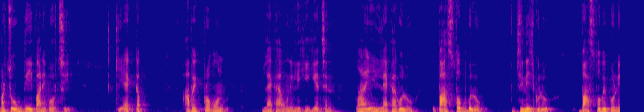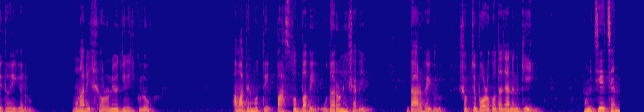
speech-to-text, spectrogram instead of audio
আমার চোখ দিয়ে পানি পড়ছি। কি একটা আবেগপ্রবণ লেখা উনি লিখে গিয়েছেন। ওনার এই লেখাগুলো বাস্তবগুলো, জিনিসগুলো বাস্তবে পরিণত হয়ে গেল। ওনার এই স্মরণীয় জিনিসগুলো আমাদের মধ্যে বাস্তবভাবে উদাহরণ হিসাবে দাঁড় হয়ে গেল। সবচেয়ে বড় কথা জানেন কি? উনি চেয়েছেন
